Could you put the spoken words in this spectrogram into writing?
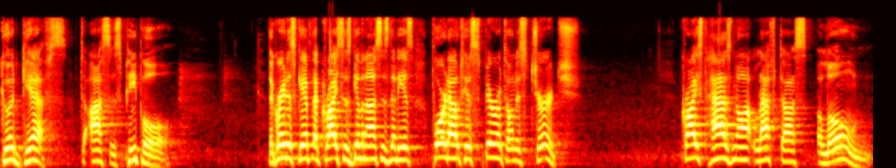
good gifts to us as people. The greatest gift that Christ has given us is that he has poured out his Spirit on his church. Christ has not left us alone.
